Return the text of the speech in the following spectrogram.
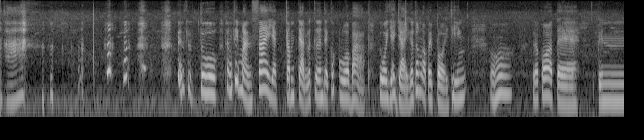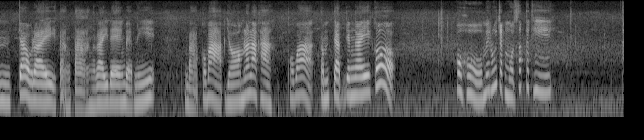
นะคะ เป็นศัตรูทั้งที่หมั่นไส้อยากกำจัดลือเกิน แต่ก็กลัวบาป ตัวใหญ่ ๆ ก็ต้องเอาไปปล่อยทิ้งโอ้แล้วก็แต่เป็นเจ้าไรต่างๆ ไรแดงแบบนี้ บาปก็บาปยอมแล้วล่ะค่ะ เพราะว่ากำจัดยังไงก็ โอ้โห ไม่รู้จักหมดสักทีท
